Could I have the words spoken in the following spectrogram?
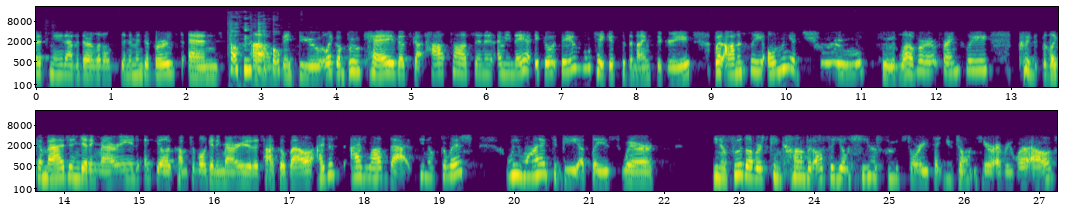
that's made out of their little cinnamon dippers, and oh, no. um, they do like a bouquet that's got hot sauce in it. I mean, they it go they will take it to the ninth degree. But honestly, only a true food lover, frankly, could like imagine getting married and feel comfortable getting married at a Taco Bell. I just I love that. You know, Delish. We want it to be a place where you know, food lovers can come, but also you'll hear food stories that you don't hear everywhere else.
